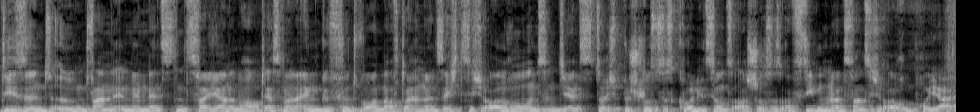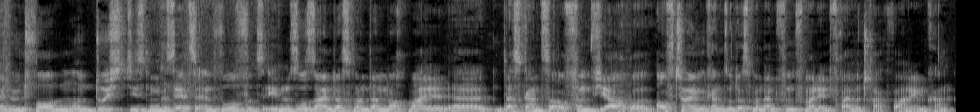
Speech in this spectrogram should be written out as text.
Die sind irgendwann in den letzten zwei Jahren überhaupt erstmal eingeführt worden auf 360 Euro und sind jetzt durch Beschluss des Koalitionsausschusses auf 720 Euro pro Jahr erhöht worden. Und durch diesen Gesetzentwurf wird es eben so sein, dass man dann nochmal äh, das Ganze auf fünf Jahre aufteilen kann, sodass man dann fünfmal den Freibetrag wahrnehmen kann.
